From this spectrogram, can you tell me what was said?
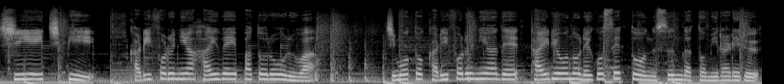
CHP カリフォルニアハイウェイパトロールは地元カリフォルニアで大量のレゴセットを盗んだとみられる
